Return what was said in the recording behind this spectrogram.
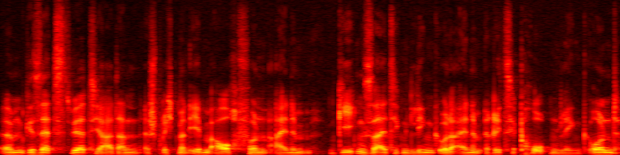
ähm, gesetzt wird, ja, dann spricht man eben auch von einem gegenseitigen Link oder einem reziproken Link. Und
